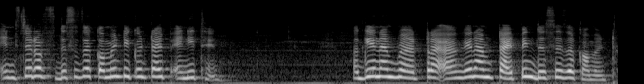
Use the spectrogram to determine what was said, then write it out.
Instead of this is a comment you can type anything again i'm uh, again i'm typing this is a comment.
